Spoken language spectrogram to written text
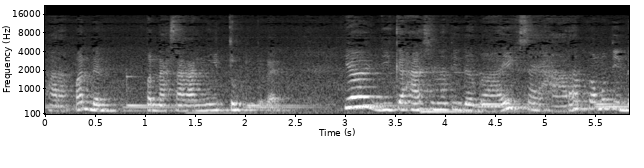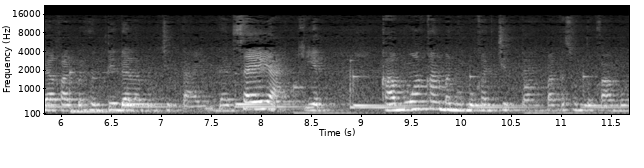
harapan dan penasaranmu itu gitu kan. Ya jika hasilnya tidak baik saya harap kamu tidak akan berhenti dalam mencintai. Dan saya yakin kamu akan menemukan cinta yang pantas untuk kamu.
